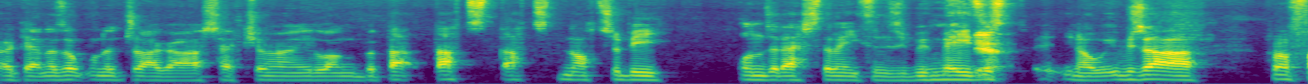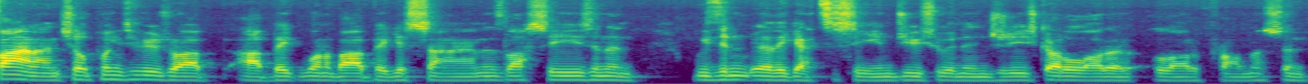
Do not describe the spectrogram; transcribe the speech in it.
again. I don't want to drag our section any long, but that that's that's not to be underestimated. We made this, you know, it was our from a financial point of view, was our, our big one of our biggest signings last season, and we didn't really get to see him due to an injury. He's got a lot of a lot of promise, and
